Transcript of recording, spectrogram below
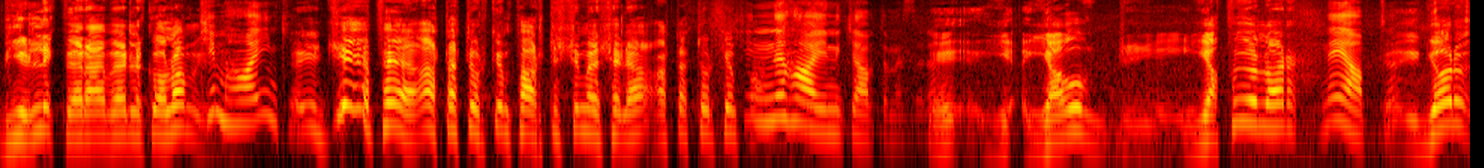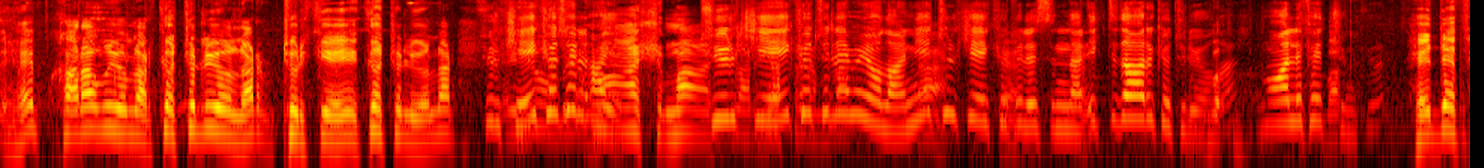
Birlik beraberlik olamıyor. Kim hain kim? E, CHP, Atatürk'ün partisi mesela. Atatürk'ün Kim ne hainlik yaptı mesela? E, yahu yapıyorlar. Ne yaptı? E, Gör hep karalıyorlar, kötülüyorlar. Türkiye'yi kötülüyorlar. Türkiye'yi E, kötü hayır. Maaş, maaşlar, Türkiye'yi yatırımlar. kötülemiyorlar. Niye Ha, Türkiye'yi kötülesinler? İktidarı kötülüyorlar. Muhalefet çünkü. HDP,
